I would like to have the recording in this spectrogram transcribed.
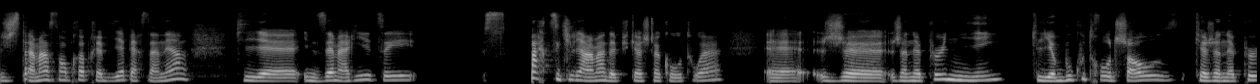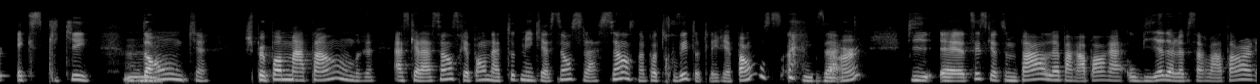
justement son propre billet personnel. Puis euh, il me disait, Marie, tu sais, particulièrement depuis que je te côtoie, euh, je, je ne peux nier qu'il y a beaucoup trop de choses que je ne peux expliquer. Mmh. Donc, je peux pas m'attendre à ce que la science réponde à toutes mes questions si la science n'a pas trouvé toutes les réponses. Exact. Puis, euh, tu sais, ce que tu me parles là, par rapport au billet de l'observateur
